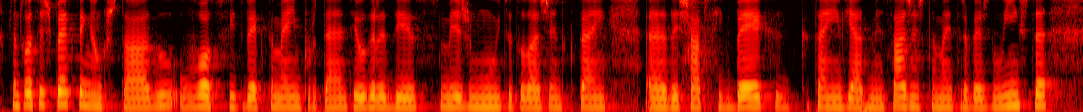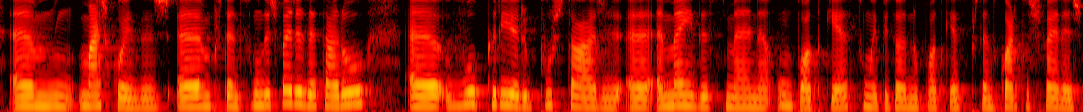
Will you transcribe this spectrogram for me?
Portanto, vocês espero que tenham gostado, o vosso feedback também é importante, eu agradeço mesmo muito a toda a gente que tem uh, deixado feedback, que tem enviado mensagens também através do Insta, um, mais coisas. Um, portanto, segundas-feiras é tarot. Uh, vou querer postar uh, a meio da semana um podcast, um episódio no podcast, portanto, quartas-feiras,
